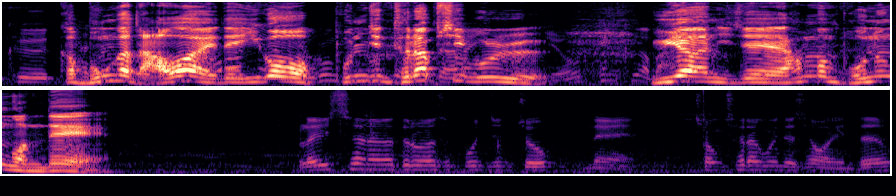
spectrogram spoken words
그러니까 뭔가 나와야 돼. 이거 본진 드랍십을 위한 이제 한번 보는 건데 레이스 하나가 들어가서 본진 쪽 네 정찰하고 있는 상황인데요.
